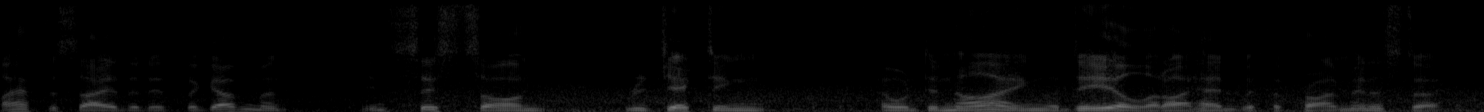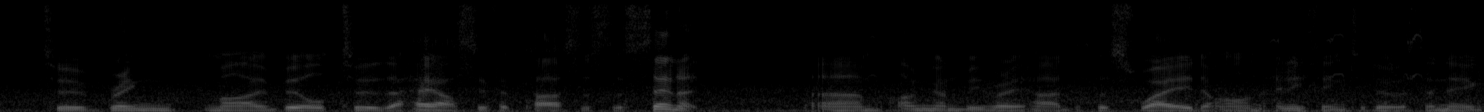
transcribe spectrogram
I have to say that if the government insists on rejecting or denying the deal that I had with the Prime Minister to bring my bill to the House if it passes the Senate, um, I'm going to be very hard to persuade on anything to do with the neg.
